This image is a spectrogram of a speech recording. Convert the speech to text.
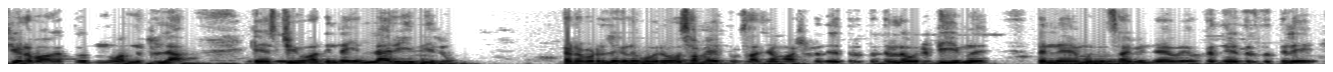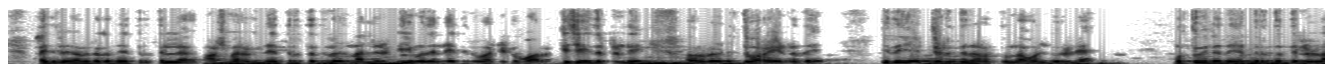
ടിയുടെ ഭാഗത്തു നിന്ന് വന്നിട്ടില്ല. കെ എസ് ടി യു അതിന്റെ എല്ലാ രീതിയിലും ഇടപെടലുകൾ ഓരോ സമയത്തും സാജ മാഷയുടെ നേതൃത്വത്തിലുള്ള ഒരു ടീം തന്നെ മുനീർ സാഹിബിന്റെ ഒക്കെ നേതൃത്വത്തിൽ ഹൈദരാബാദിന്റെ നേതൃത്വത്തിലുള്ള മാഷ്മാരുടെ നേതൃത്വത്തിൽ നല്ലൊരു ടീം തന്നെ ഇതിനു വേണ്ടിയിട്ട് വർക്ക് ചെയ്തിട്ടുണ്ട്. അവരോട് എടുത്തു പറയേണ്ടത് ഇത് ഏറ്റെടുത്ത് നടത്തുന്ന വണ്ടൂരിലെ മുത്തുവിന്റെ നേതൃത്വത്തിലുള്ള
